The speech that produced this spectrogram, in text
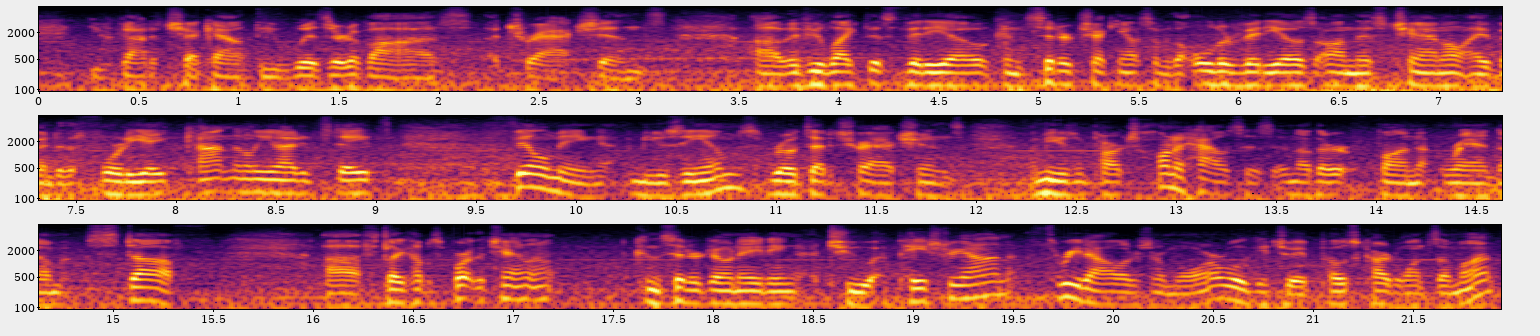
you've got to check out the Wizard of Oz attractions. Uh, if you like this video, consider checking out some of the older videos on this channel. I've been to the 48 continental United States filming museums, roadside attractions, amusement parks, haunted houses, and other fun random stuff. Uh, if you'd like to help support the channel, consider donating to Patreon. $3 or more will get you a postcard once a month.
